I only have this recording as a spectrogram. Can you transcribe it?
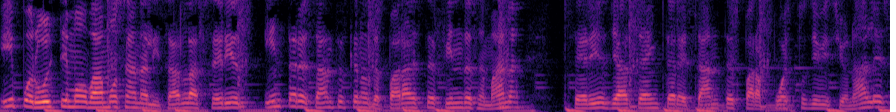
Y por último vamos a analizar las series interesantes que nos depara este fin de semana. Series ya sea interesantes para puestos divisionales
